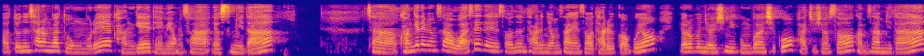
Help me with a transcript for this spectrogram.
어, 또는 사람과 동물의 관계 대명사였습니다. 자, 관계대명사 what에 대해서는 다른 영상에서 다룰 거고요. 여러분 열심히 공부하시고 봐주셔서 감사합니다.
